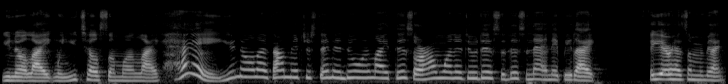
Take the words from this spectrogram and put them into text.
you know like when you tell someone like hey you know like i'm interested in doing like this or i want to do this or this and that and they'd be like have you ever had someone be like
